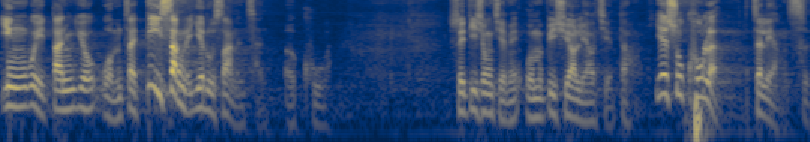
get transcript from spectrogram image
因为担忧我们在地上的耶路撒冷城而哭。所以弟兄姐妹，我们必须要了解到，耶稣哭了这两次，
